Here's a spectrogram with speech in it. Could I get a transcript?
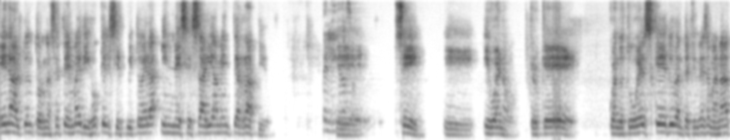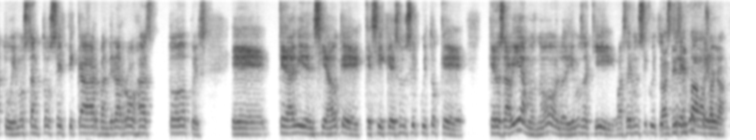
en alto en torno a ese tema y dijo que el circuito era innecesariamente rápido. Peligroso. Eh, sí, y, bueno, creo que cuando tú ves que durante el fin de semana tuvimos tantos safety car, banderas rojas, todo, pues eh, queda evidenciado que, que, sí, que es un circuito que, que, lo sabíamos, ¿no? Lo dijimos aquí, va a ser un circuito lo extremo, pero acá,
